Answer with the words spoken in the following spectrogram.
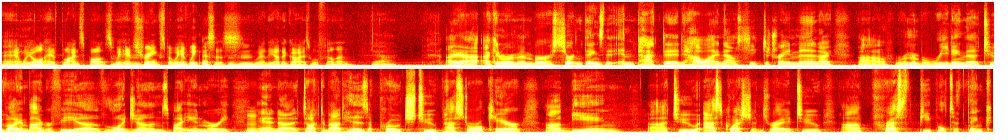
Hey. And we all have blind spots. We have strengths, but we have weaknesses where the other guys will fill in. Yeah. I, uh, I can remember certain things that impacted how I now seek to train men. I uh, remember reading the two volume biography of Lloyd Jones by Iain Murray, and uh, talked about his approach to pastoral care uh, being uh, to ask questions, right? To uh, press people to think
